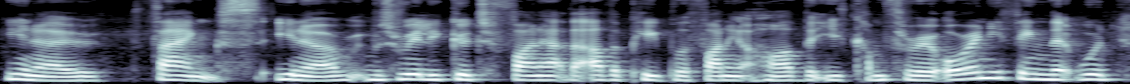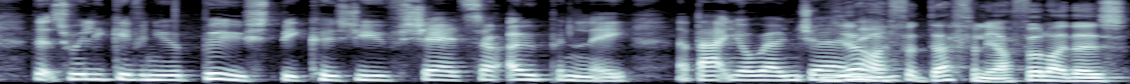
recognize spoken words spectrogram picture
you know, thanks, you know, it was really good to find out that other people are finding it hard that you've come through or anything that would that's really given you a boost because you've shared so openly about your own journey? Yeah, I feel, definitely. I feel like there's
